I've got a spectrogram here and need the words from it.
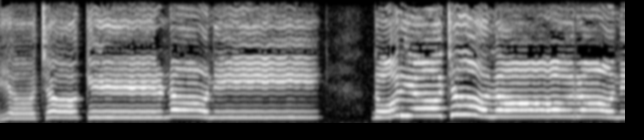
सूर्याच्या किरणानी दोर्याच्या लारानी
